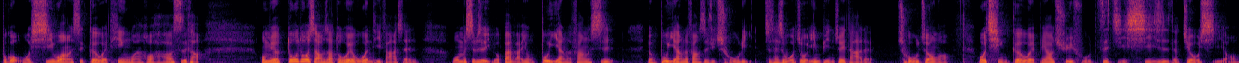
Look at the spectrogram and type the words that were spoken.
不过，我希望是各位听完后好好思考，我们有多多少少都会有问题发生。我们是不是有办法用不一样的方式，用不一样的方式去处理？这才是我做音频最大的初衷哦。我请各位不要屈服自己昔日的旧习哦，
